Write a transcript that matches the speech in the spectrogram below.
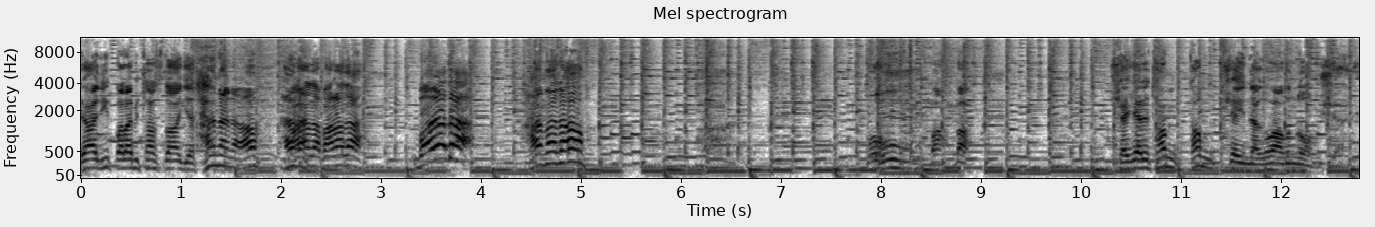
De hadi git bana bir tas daha getir. Hemen ağam. Hemen. Bana da bana da. Bana da. Hemen ağam. Oo, bak bak. Şekeri tam tam şeyinde kıvamında olmuş yani.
